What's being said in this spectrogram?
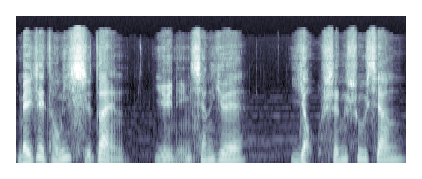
每日同一时段与您相约有声书香。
